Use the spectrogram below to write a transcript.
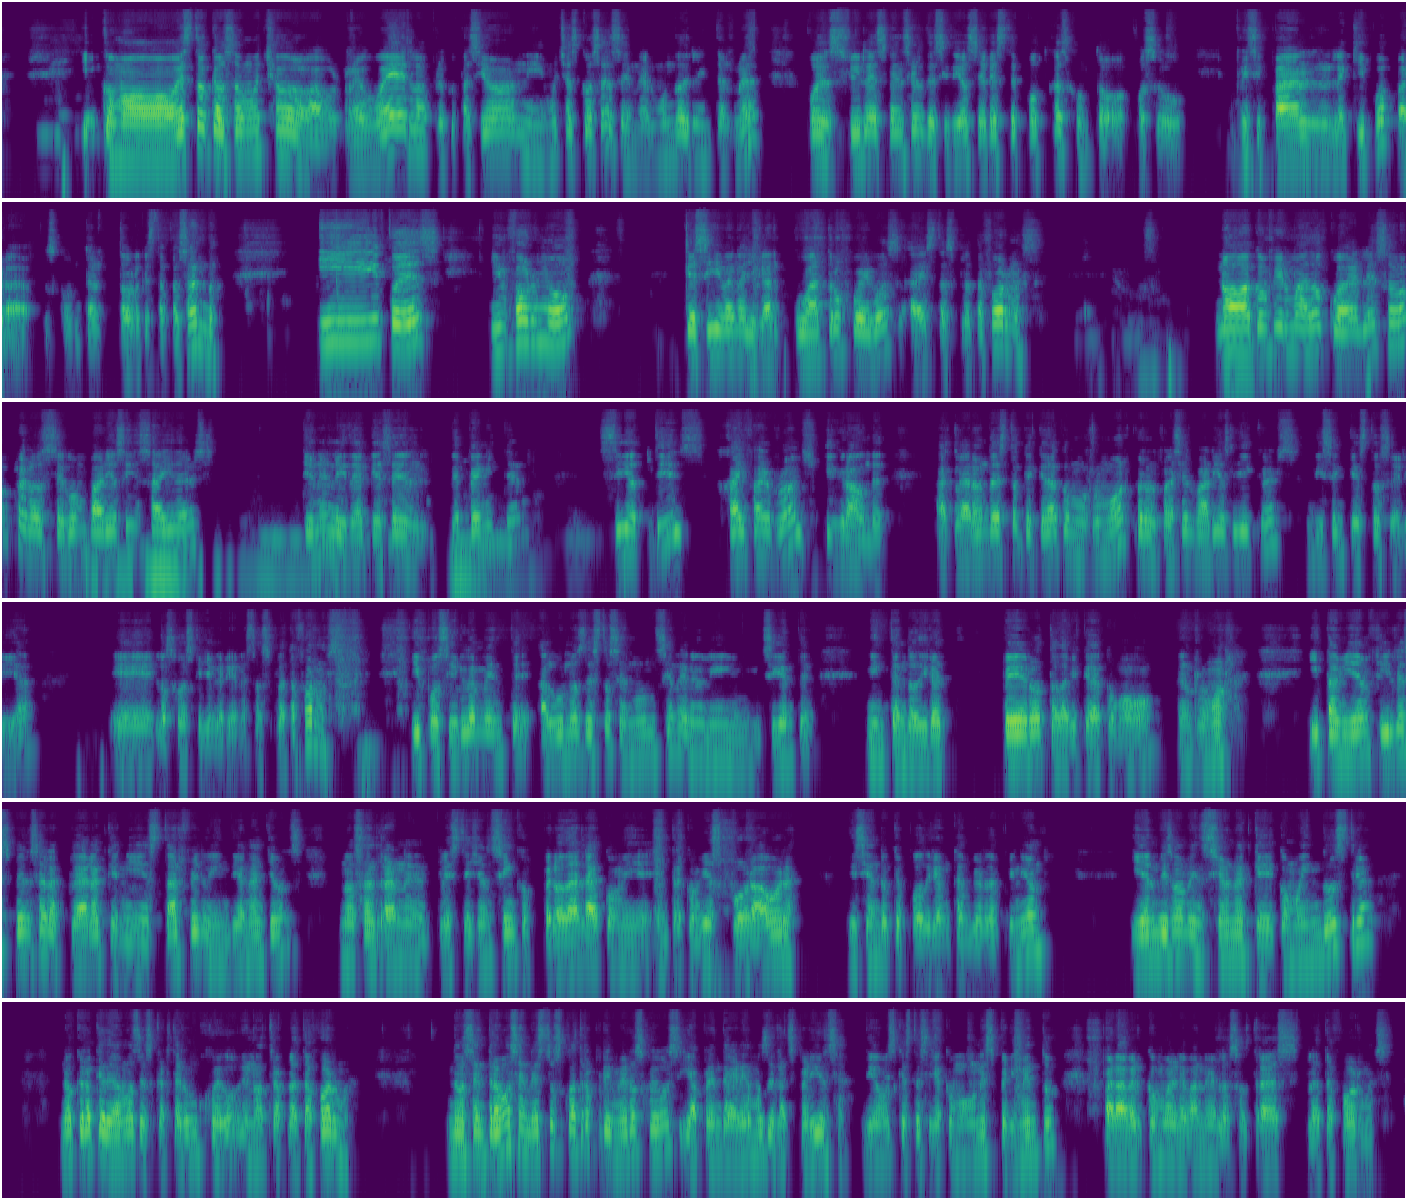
Como esto causó mucho revuelo, preocupación y muchas cosas en el mundo del Internet, pues Phil Spencer decidió hacer este podcast junto a su principal equipo para pues, contar todo lo que está pasando. Y pues informó que sí iban a llegar cuatro juegos a estas plataformas. No ha confirmado cuáles son, pero según varios insiders, tienen la idea que es el de Penitent, Sea of Thieves, Hi-Fi Rush y Grounded. Aclarando esto que queda como rumor, pero al parecer varios leakers dicen que esto sería eh, los juegos que llegarían a estas plataformas. Y posiblemente algunos de estos se anuncien en el siguiente Nintendo Direct, pero todavía queda como en rumor. Y también Phil Spencer aclara que ni Starfield ni Indiana Jones no saldrán en PlayStation 5, pero da la entre comillas por ahora, diciendo que podrían cambiar de opinión. Y él mismo menciona que como industria no creo que debamos descartar un juego en otra plataforma. Nos centramos en estos cuatro primeros juegos y aprenderemos de la experiencia. Digamos que este sería como un experimento para ver cómo le van en las otras plataformas.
